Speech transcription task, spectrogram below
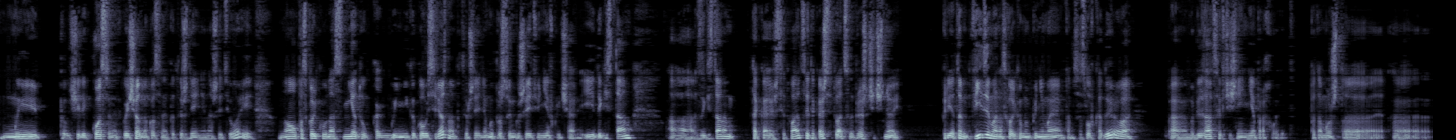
Мы получили косвенное, такое еще одно косвенное подтверждение нашей теории, но поскольку у нас нету как бы никакого серьезного подтверждения, мы просто Ингушетию не включали. И Дагестан, а, с Дагестаном такая же ситуация, такая же ситуация, например, с Чечней. При этом, видимо, насколько мы понимаем, там, со слов Кадырова, а, мобилизация в Чечне не проходит, потому что, а,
